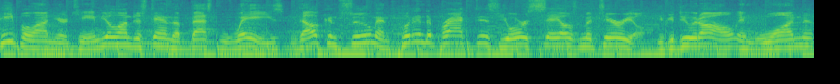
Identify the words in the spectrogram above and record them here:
people on your team, you'll understand the best ways they'll consume and put into practice your sales material. You could do it all in one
